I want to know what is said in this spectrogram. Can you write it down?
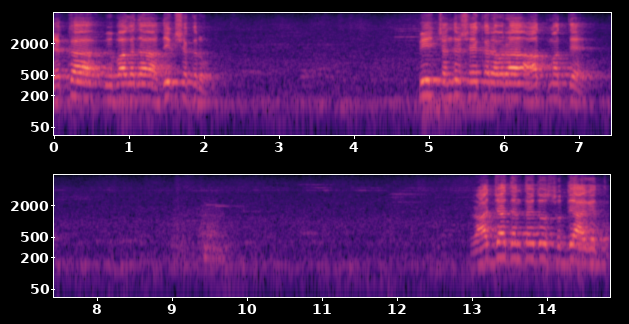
ಲೆಕ್ಕ ವಿಭಾಗದ ಅಧೀಕ್ಷಕರು ಪಿ ಚಂದ್ರಶೇಖರ್ ಅವರ ಆತ್ಮಹತ್ಯೆ ರಾಜ್ಯಾದ್ಯಂತ ಇದು ಸುದ್ದಿ ಆಗಿತ್ತು.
